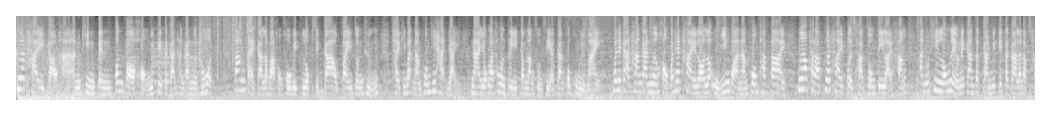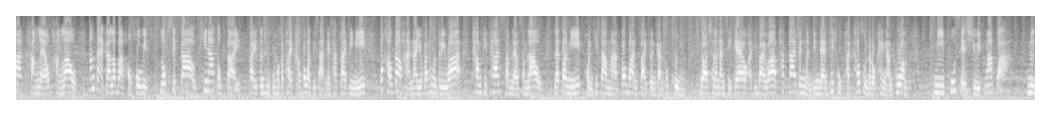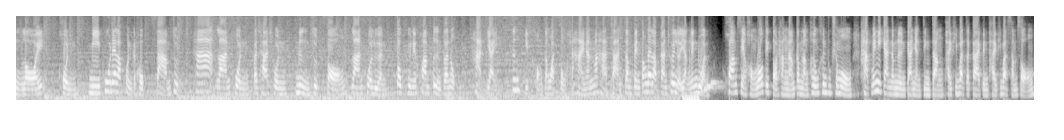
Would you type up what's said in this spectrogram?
พื่อไทยกล่าวหาอนุทินเป็นต้นตอของวิกฤตการณ์ทางการเมืองทั้งหมด ตั้งแต่การระบาดของโควิดลบ19ไปจนถึงภัยพิบัติน้ำท่วมที่หาดใหญ่ นายกรัฐมนตรีกำลังสูญเสียการควบคุมหรือไม่ บรรยากาศทางการเมืองของประเทศไทยร้อนระอุยิ่งกว่าน้ำท่วมภาคใต้ เมื่อพรรคเพื่อไทยเปิดฉากโจมตีหลายครั้ง อนุทินล้มเหลวในการจัดการวิกฤตการระดับชาติครั้งแล้วครั้งเล่า ตั้งแต่การระบาดของโควิดลบ19ที่น่าตกใจ ไปจนถึงอุทกภัยครั้งประวัติศาสตร์ในภาคใต้ปีนี้ พวกเขากล่าวหานายกรัฐมนตรีว่าทำผิดพลาดซ้ำแล้วซ้ำเล่า และตอนนี้ผลที่ตามมาก็บานปลายเกินการควบคุมดอยชลนันท์สีแก้ว อธิบายว่าภาคใต้เป็นเหมือนดินแดนที่ถูกพัดเข้าสู่นรกแห่งน้ำท่วม มีผู้เสียชีวิตมากกว่า 100 คน มีผู้ได้รับผลกระทบ 3.5 ล้านคน ประชาชน 1.2 ล้านครัวเรือน ตกอยู่ในความตื่นตระหนกหาดใหญ่ ซึ่งกิจของจังหวัดสงขลาหายนั้นมหาศาลจำเป็นต้องได้รับการช่วยเหลืออย่างเร่งด่วนความเสี่ยงของโรคติดต่อทางน้ำกำลังเพิ่มขึ้นทุกชั่วโมง หากไม่มีการดำเนินการอย่างจริงจัง ภัยพิบัติจะกลายเป็นภัยพิบัติซ้ำสอง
